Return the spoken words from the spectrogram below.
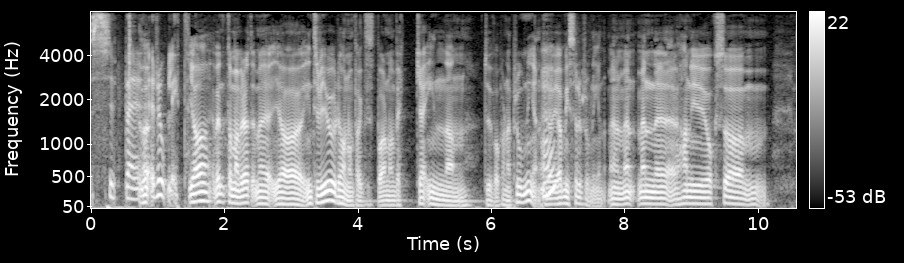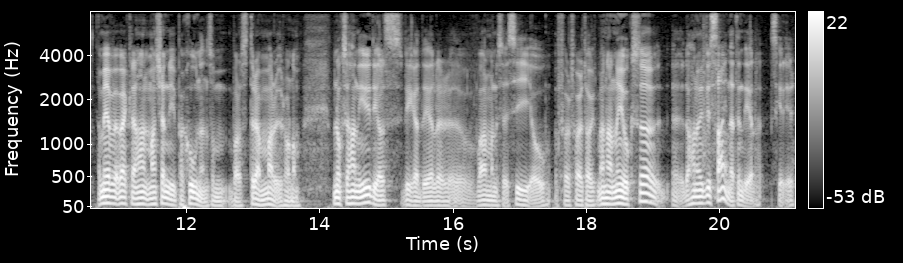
superroligt. Ja, jag vet inte om man berättade, men jag intervjuade honom faktiskt bara någon vecka innan du var på den här provningen. Mm. Jag, jag missade provningen. Men, men, men eh, han är ju också, mm, ja, men jag, verkligen, han, man känner ju passionen som bara strömmar ur honom. Men också han är ju dels vd eller eh, vad man nu säger, CEO för företaget. Men han är ju också, eh, han har ju designat en del serier.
